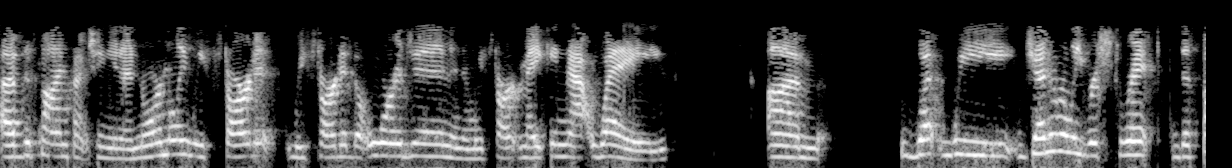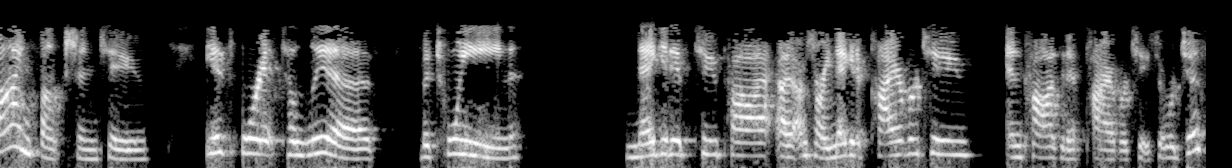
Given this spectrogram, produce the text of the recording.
of the sine function, you know, normally we start it, we start at the origin and then we start making that wave. Um, what we generally restrict the sine function to is for it to live between negative 2 pi, uh, I'm sorry, negative pi over 2 and positive pi over 2. So we're just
